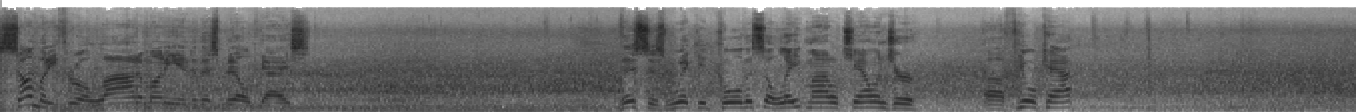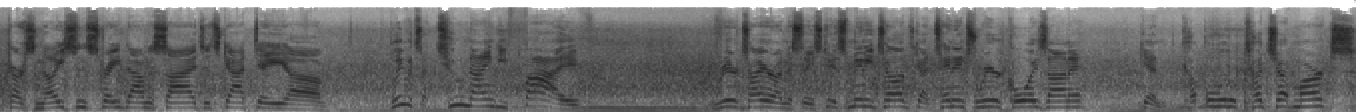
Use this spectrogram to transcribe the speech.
Somebody threw a lot of money into this build, guys. This is wicked cool. This is a late model Challenger uh, fuel cap car's nice and straight down the sides. It's got a, uh, I believe it's a 295 rear tire on this thing. It's mini tubs, got 10 inch rear coils on it. Again, a couple little touch up marks. You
